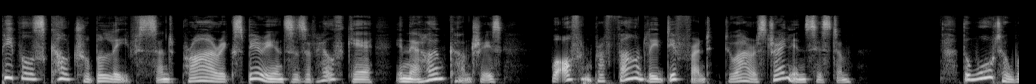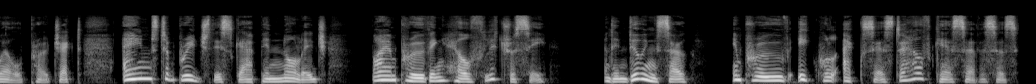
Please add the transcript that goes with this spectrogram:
people's cultural beliefs and prior experiences of healthcare in their home countries were often profoundly different to our Australian system. The Water Well project aims to bridge this gap in knowledge by improving health literacy, and in doing so, improve equal access to healthcare services.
